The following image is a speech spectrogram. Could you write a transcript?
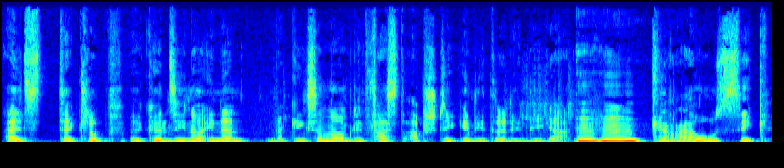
als der Club, können Sie sich noch erinnern, da ging es einmal um den Fastabstieg in die dritte Liga. Mhm. Grausig.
